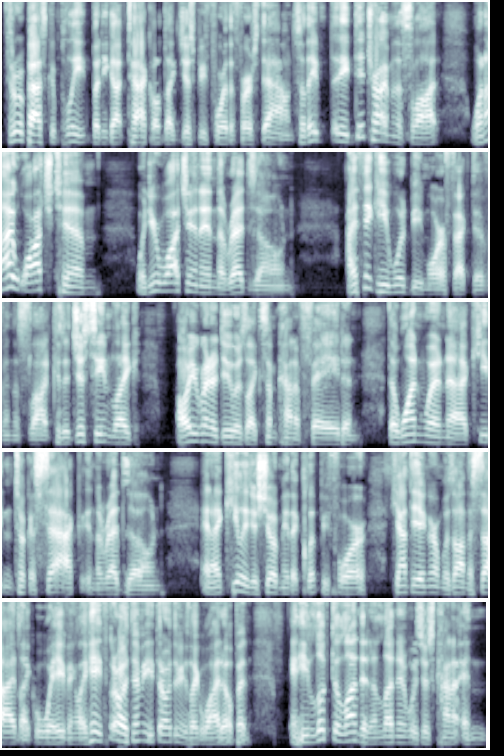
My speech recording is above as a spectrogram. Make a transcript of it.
threw a pass complete, but he got tackled like just before the first down. So they they did try him in the slot. When I watched him, when you're watching in the red zone, I think he would be more effective in the slot because it just seemed like all you're going to do is like some kind of fade. And the one when uh, Kedon took a sack in the red zone, and Keely just showed me the clip before. Keontae Ingram was on the side, like waving, like, "Hey, throw it to me, throw it to me." He's like wide open, and he looked to London, and London was just kind of, and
